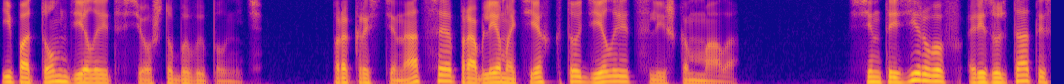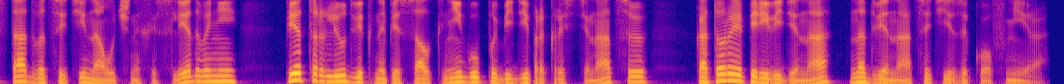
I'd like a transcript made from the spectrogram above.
и потом делает все, чтобы выполнить. Прокрастинация – проблема тех, кто делает слишком мало. Синтезировав результаты 120 научных исследований, Петр Людвиг написал книгу «Победи прокрастинацию», которая переведена на 12 языков мира.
